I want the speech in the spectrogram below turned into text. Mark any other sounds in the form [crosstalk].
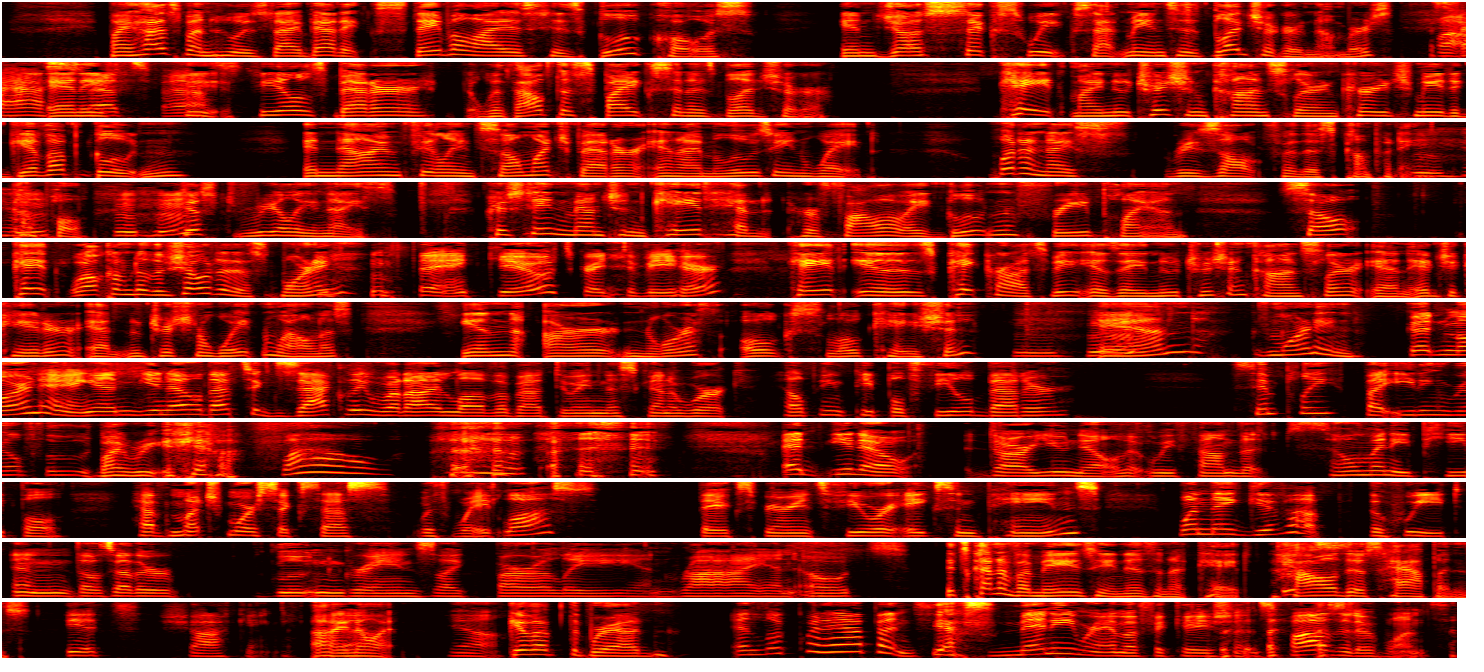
My husband, who is diabetic, stabilized his glucose in just six weeks. That means his blood sugar numbers. That's fast. and he That's fast. feels better without the spikes in his blood sugar. Kate, my nutrition counselor, encouraged me to give up gluten, and now I'm feeling so much better and I'm losing weight. What a nice result for this company mm-hmm. couple. Mm-hmm. Just really nice. Christine mentioned Kate had her follow a gluten free plan. So, Kate, welcome to the show this morning. [laughs] Thank you. It's great to be here. Kate is Kate Crosby is a nutrition counselor and educator at Nutritional Weight and Wellness in our North Oaks location. Mm-hmm. And good morning. Good morning. And you know, that's exactly what I love about doing this kind of work helping people feel better simply by eating real food. By re- [laughs] yeah, Wow. [laughs] and you know, Dar, you know that we found that so many people have much more success with weight loss. They experience fewer aches and pains when they give up the wheat and those other gluten grains like barley and rye and oats. it's kind of amazing, isn't it, Kate? How this happens. It's shocking. I Yeah. know it. Yeah. Give up the bread. And look what happens. Yes. Many ramifications, [laughs] positive ones.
